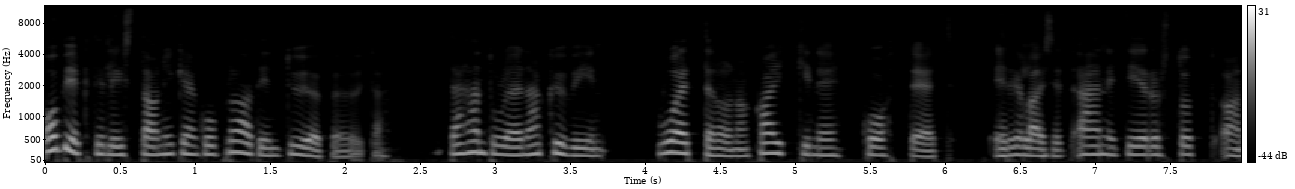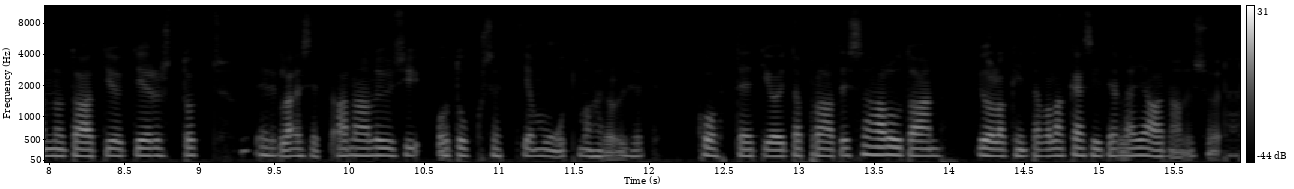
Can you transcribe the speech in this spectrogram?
Objektilista on ikään kuin Praatin työpöytä. Tähän tulee näkyviin luettelona kaikki ne kohteet, erilaiset äänitiedostot, annotaatiotiedostot, erilaiset analyysiotukset ja muut mahdolliset kohteet, joita Praatissa halutaan jollakin tavalla käsitellä ja analysoida.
